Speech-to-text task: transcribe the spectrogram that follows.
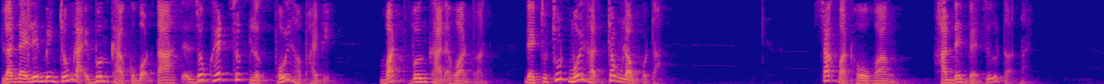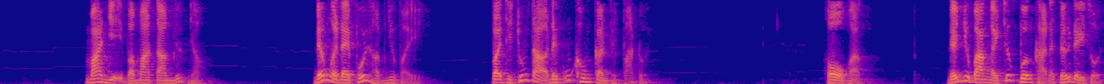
Lần này liên minh chống lại Vương Khả của bọn ta Sẽ dốc hết sức lực phối hợp hai vị. Bắt Vương Khả lại hoàn toàn, Để cho chút mối hận trong lòng của ta. Sắc mặt Hồ Hoàng hằn lên vẻ dữ tợn này. Ma nhị và ma tam liếc nhau. Nếu người này phối hợp như vậy Vậy thì chúng ta ở đây cũng không cần phải phản đối. Hồ Hoàng, Nếu như ba ngày trước Vương Khả đã tới đây rồi,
